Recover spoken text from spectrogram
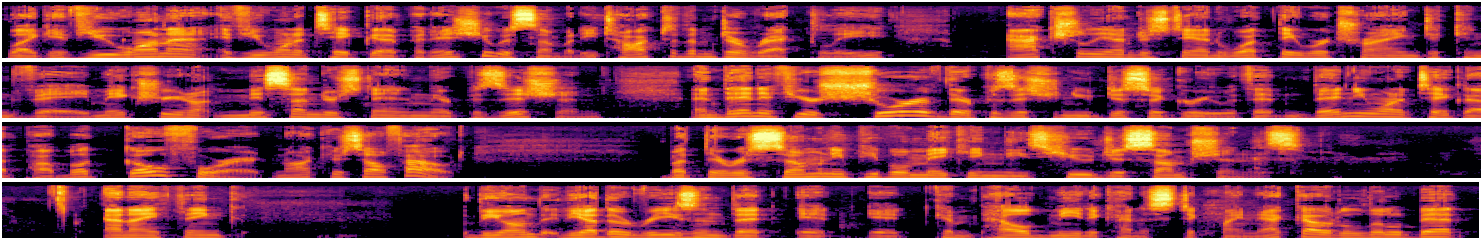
Like if you wanna if you wanna take up an issue with somebody, talk to them directly. Actually understand what they were trying to convey. Make sure you're not misunderstanding their position. And then if you're sure of their position, you disagree with it, and then you want to take that public, go for it. Knock yourself out but there were so many people making these huge assumptions, and I think the only the other reason that it it compelled me to kind of stick my neck out a little bit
